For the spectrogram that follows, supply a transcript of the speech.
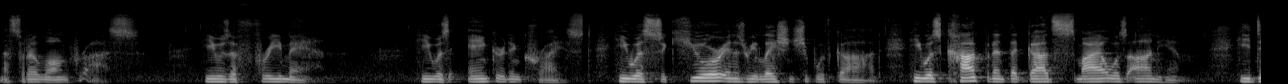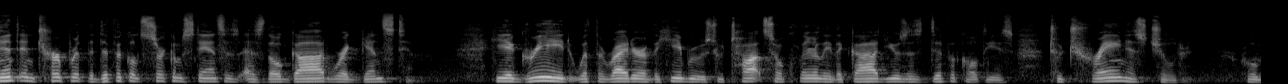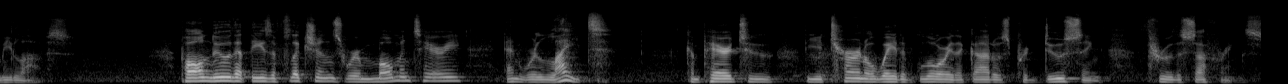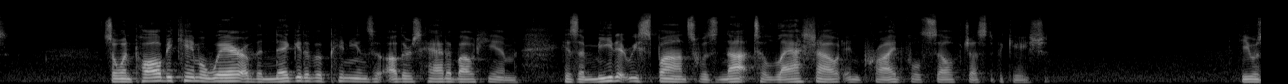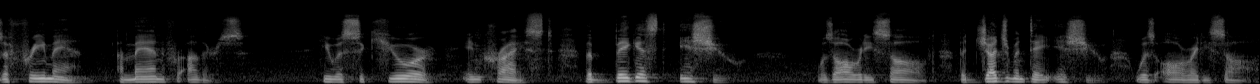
That's what I long for us. He was a free man. He was anchored in Christ. He was secure in his relationship with God. He was confident that God's smile was on him. He didn't interpret the difficult circumstances as though God were against him. He agreed with the writer of the Hebrews who taught so clearly that God uses difficulties to train his children whom he loves. Paul knew that these afflictions were momentary and were light compared to the eternal weight of glory that God was producing through the sufferings. So when Paul became aware of the negative opinions that others had about him, his immediate response was not to lash out in prideful self justification. He was a free man, a man for others. He was secure in Christ. The biggest issue was already solved, the judgment day issue was already solved.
